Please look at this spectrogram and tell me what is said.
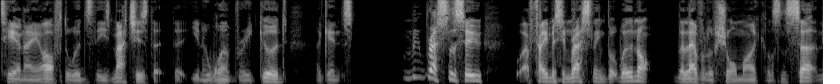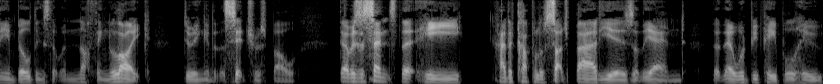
TNA afterwards, these matches that, that you know weren't very good against wrestlers who famous in wrestling, but were not the level of Shawn Michaels, and certainly in buildings that were nothing like doing it at the Citrus Bowl. There was a sense that he had a couple of such bad years at the end that there would be people who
